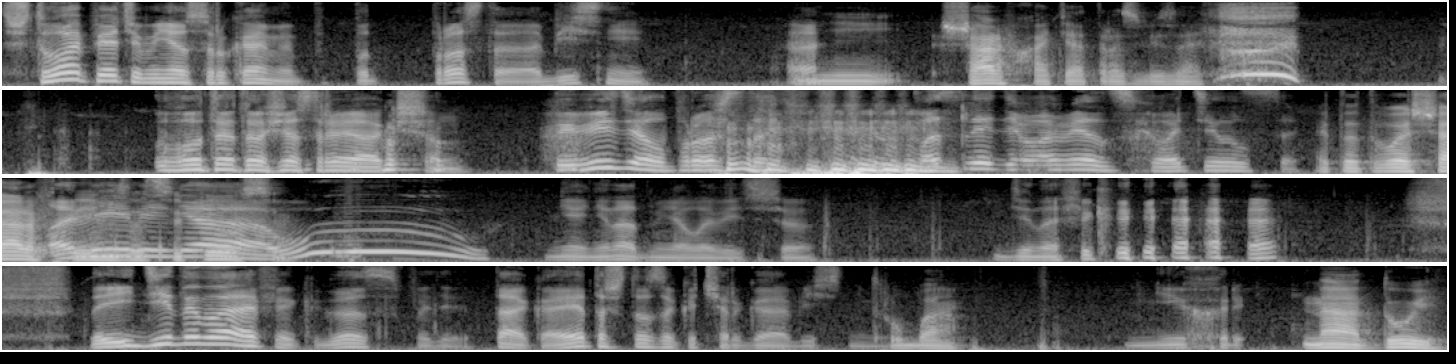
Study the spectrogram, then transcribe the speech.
Что опять у меня с руками? Вот просто объясни. А? Они шарф хотят развязать. Вот это сейчас реакшн. Ты видел просто? В последний момент схватился. Это твой шарф, ты Лови им меня! зацепился. у-у-у! Не, не надо меня ловить, все. Иди нафиг. Да иди ты нафиг, господи. Так, а это что за кочерга, объясни. Труба. Ни хре... На, дуй.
